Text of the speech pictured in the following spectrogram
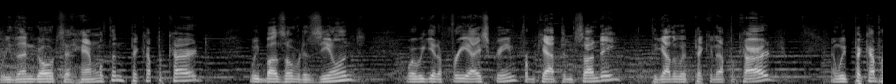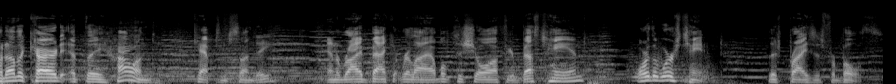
We then go to Hamilton, pick up a card. We buzz over to Zeeland, where we get a free ice cream from Captain Sundae, together with picking up a card. And we pick up another card at the Holland Captain Sundae and arrive back at Reliable to show off your best hand or the worst hand. There's prizes for both.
